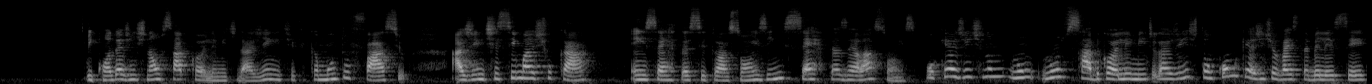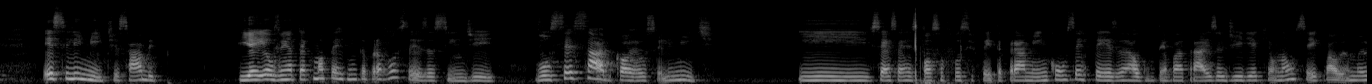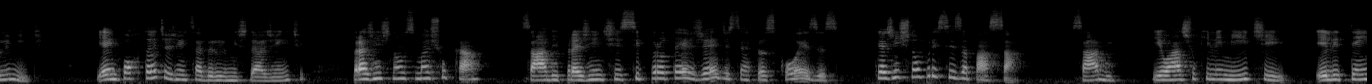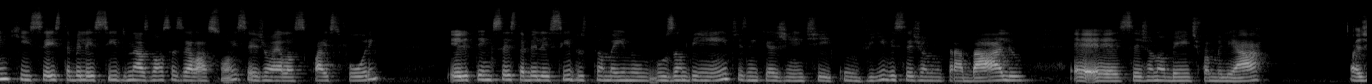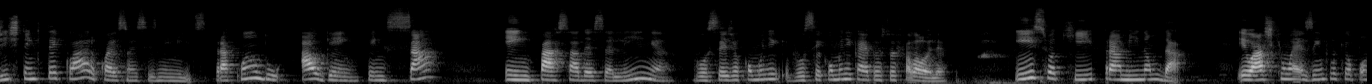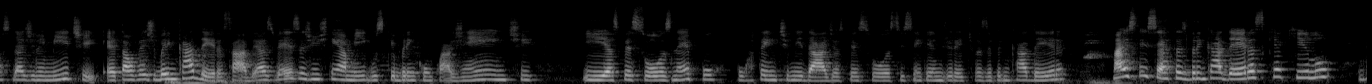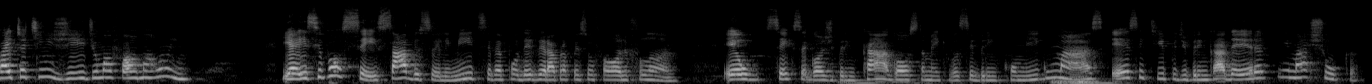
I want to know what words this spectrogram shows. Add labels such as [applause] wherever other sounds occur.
E quando a gente não sabe qual é o limite da gente, fica muito fácil a gente se machucar em certas situações e em certas relações. Porque a gente não, não, não sabe qual é o limite da gente, então como que a gente vai estabelecer esse limite, sabe? E aí eu venho até com uma pergunta para vocês, assim, de você sabe qual é o seu limite? E se essa resposta fosse feita para mim, com certeza, algum tempo atrás, eu diria que eu não sei qual é o meu limite. E é importante a gente saber o limite da gente para a gente não se machucar, sabe? Para a gente se proteger de certas coisas que a gente não precisa passar, sabe? E eu acho que limite ele tem que ser estabelecido nas nossas relações, sejam elas quais forem, ele tem que ser estabelecido também no, nos ambientes em que a gente convive, seja no trabalho, é, é, seja no ambiente familiar. A gente tem que ter claro quais são esses limites, para quando alguém pensar em passar dessa linha, você já comunica, você comunicar a pessoa e falar, olha, isso aqui para mim não dá. Eu acho que um exemplo que eu posso dar de limite é talvez de brincadeira, sabe? Às vezes a gente tem amigos que brincam com a gente, e as pessoas, né, por, por ter intimidade, as pessoas se sentem no direito de fazer brincadeira, mas tem certas brincadeiras que aquilo vai te atingir de uma forma ruim. E aí, se você sabe o seu limite, você vai poder virar para a pessoa e falar: olha, Fulano, eu sei que você gosta de brincar, gosto também que você brinque comigo, mas esse tipo de brincadeira me machuca.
